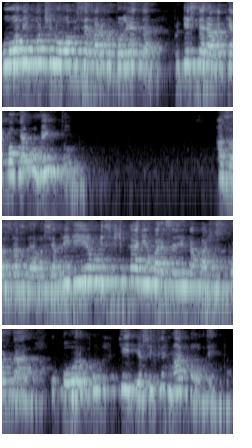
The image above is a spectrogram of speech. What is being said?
O homem continuou a observar a borboleta, porque esperava que a qualquer momento as asas dela se abririam e se esticariam para serem capazes de suportar o corpo que iria se firmar com o tempo.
